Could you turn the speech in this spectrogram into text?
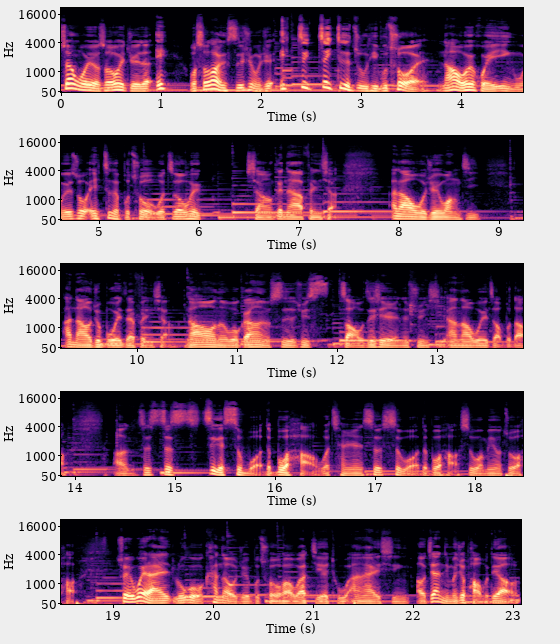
虽然我有时候会觉得，哎，我收到一个私讯，我觉得，哎，这这这个主题不错，哎，然后我会回应，我会说，哎，这个不错，我之后会想要跟大家分享，啊，然后我就会忘记，啊，然后就不会再分享。然后呢，我刚刚有试着去找这些人的讯息，啊，然后我也找不到，啊，这这这个是我的不好，我承认是是我的不好，是我没有做好。所以未来如果我看到我觉得不错的话，我要截图按爱心，哦，这样你们就跑不掉了，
